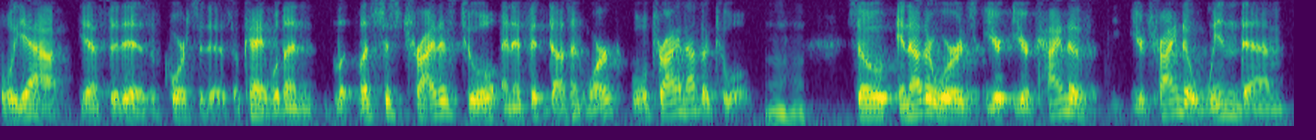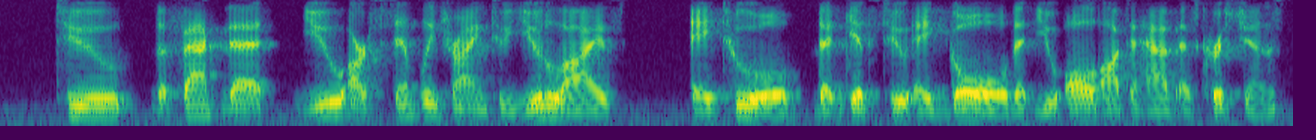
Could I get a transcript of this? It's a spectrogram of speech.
Well, yeah, yes, it is. Of course it is. Okay, well, then let's just try this tool. And if it doesn't work, we'll try another tool. Mm-hmm. So, in other words, you're, you're kind of you're trying to win them to the fact that you are simply trying to utilize a tool that gets to a goal that you all ought to have as Christians,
